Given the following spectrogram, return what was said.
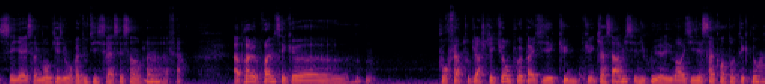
c'est, ça demande quasiment pas d'outils, c'est assez simple à- Mm. à, faire. Après, le problème, c'est que euh, pour faire toute l'architecture, vous pouvez pas utiliser qu'une- qu'un service, et du coup, vous allez devoir utiliser 50 autres technos. Ouais.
